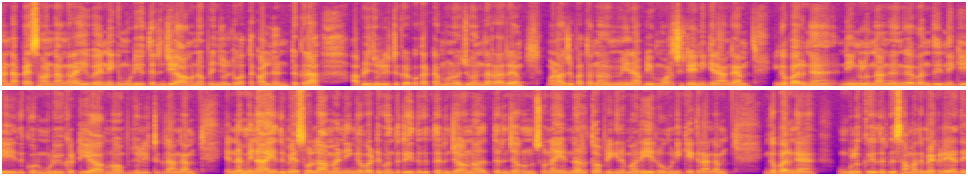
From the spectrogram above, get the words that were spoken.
வேண்டாம் பேச வேண்டாங்கிறான் இவன் இன்றைக்கி முடிவு தெரிஞ்சே ஆகணும் அப்படின்னு சொல்லிட்டு ஒத்தக்கால் நின்றுக்கிறா அப்படின்னு சொல்லிட்டு இருக்கிறப்ப கரெக்டாக மனோஜ் வந்துடுறாரு. மனோஜ் பார்த்தோன்னா மீன் அப்படியே முறைச்சிட்டே நிற்கிறாங்க இங்கே பாருங்கள் நீங்களும் தாங்க இங்கே வந்து இன்றைக்கி இதுக்கு ஒரு முடிவு கட்டியே ஆகணும் அப்படின்னு சொல்லிட்டு இருக்கிறாங்க. என்ன மீனா? எதுவுமே சொல்லாமல் நீங்கள் வாட்டுக்கு வந்துட்டு இதுக்கு தெரிஞ்சாகணும் அது தெரிஞ்சாகணும் சொன்னால் என்ன அர்த்தம் அப்படிங்கிற மாதிரி ரோகிணி கேட்குறாங்க இங்கே பாருங்கள் உங்களுக்கு இதுக்கு சம்மந்தமே கிடையாது.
